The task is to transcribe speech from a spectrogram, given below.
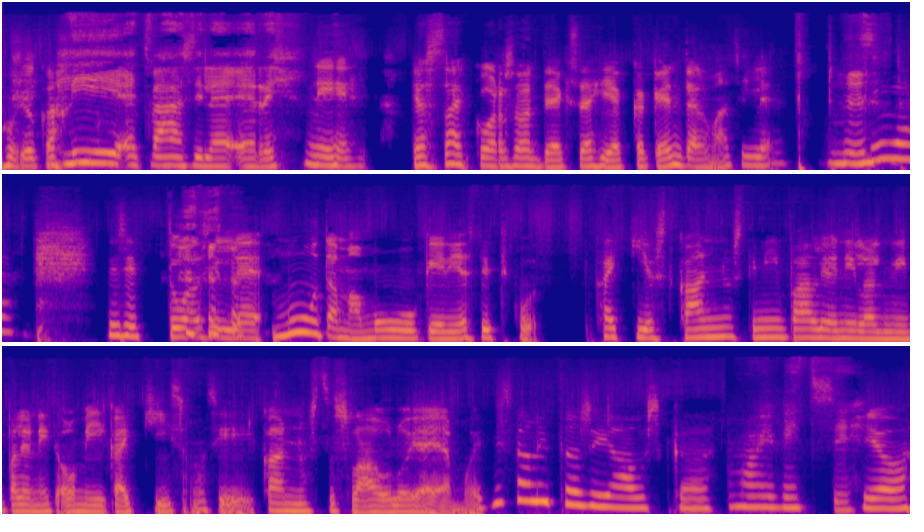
kuin joka... niin, että vähän sille eri. Niin, jossain korson, tiedätkö hiekkakentällä, mä silleen, niin. hyvä. Niin sitten tuo sille muutama muukin, ja sitten kun kaikki just kannusti niin paljon, niillä oli niin paljon niitä omia kaikkia semmoisia kannustuslauluja ja muita, niin se oli tosi hauskaa. Moi vitsi. Joo,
